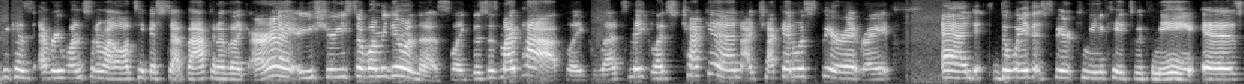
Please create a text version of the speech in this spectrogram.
because every once in a while I'll take a step back and I'm like, "All right, are you sure you still want me doing this? Like, this is my path. Like, let's make, let's check in. I check in with spirit, right? And the way that spirit communicates with me is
